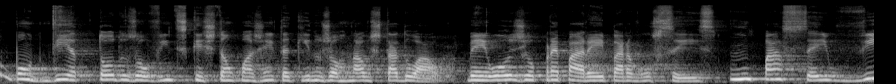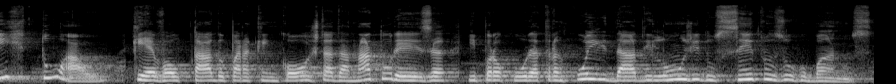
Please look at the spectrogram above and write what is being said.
Um bom dia a todos os ouvintes que estão com a gente aqui no Jornal Estadual. Bem, hoje eu preparei para vocês um passeio virtual que é voltado para quem gosta da natureza e procura tranquilidade longe dos centros urbanos.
